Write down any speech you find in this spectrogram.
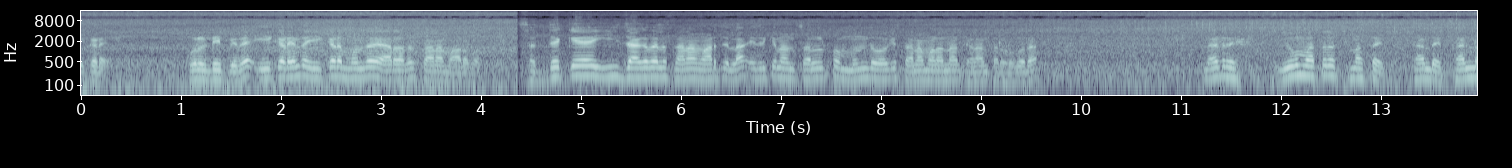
ಈ ಕಡೆ. ಫುಲ್ ಡೀಪ್ ಇದೆ. ಈ ಕಡೆಯಿಂದ ಈ ಕಡೆ ಮುಂದೆ ಯಾರಾದರೂ ಸ್ನಾನ ಮಾಡ್ಬೋದು. ಸದ್ಯಕ್ಕೆ ಈ ಜಾಗದಲ್ಲಿ ಸ್ನಾನ ಮಾಡ್ತಿಲ್ಲ. ಇದಕ್ಕೆ ನಾನು ಸ್ವಲ್ಪ ಮುಂದೆ ಹೋಗಿ ಸ್ನಾನ ಮಾಡೋಣ ಅಂತ ಹೇಳಂತಾರೆ ಹುಡುಗರ. ನೋಡ್ರಿ ವ್ಯೂ ಮಾತ್ರ ಮಸ್ತ್ ಐತಿ ಚಂದ ಐತಿ ಸಣ್ಣ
